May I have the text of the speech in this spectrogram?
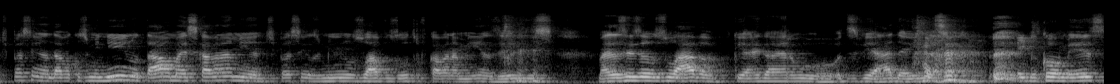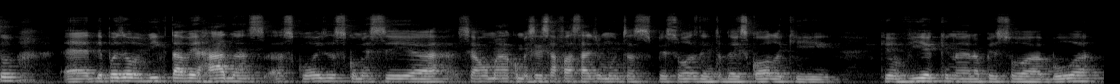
tipo assim, andava com os meninos e tal, mas ficava na minha, tipo assim, os meninos zoavam os outros, eu ficava na minha às vezes, mas às vezes eu zoava, porque ainda era o, o desviado ainda, no começo, é, depois eu vi que tava errado as, as coisas, comecei a se arrumar, comecei a se afastar de muitas pessoas dentro da escola que, que eu via que não era pessoa boa,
